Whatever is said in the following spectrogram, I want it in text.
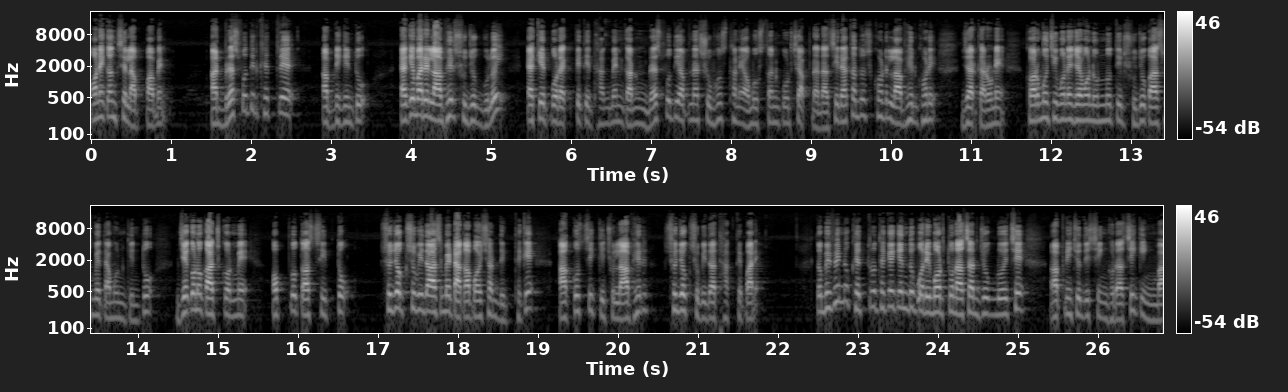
অনেকাংশে লাভ পাবেন। আর বৃহস্পতির ক্ষেত্রে আপনি কিন্তু একেবারে লাভের সুযোগগুলোই একের পর এক পেতে থাকবেন, কারণ বৃহস্পতি আপনার শুভস্থানে অবস্থান করছে, আপনার রাশির একাদশ ঘরে, লাভের ঘরে, যার কারণে কর্মজীবনে যেমন উন্নতির সুযোগ আসবে, তেমন কিন্তু যে কোনো কাজকর্মে অপ্রত্যাশিত সুযোগ সুবিধা আসবে টাকা পয়সার দিক থেকে আকস্মিক কিছু লাভের সুযোগ সুবিধা থাকতে পারে। তো বিভিন্ন ক্ষেত্র থেকে কিন্তু পরিবর্তন আসার যোগ রয়েছে। আপনি যদি সিংহ রাশি কিংবা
